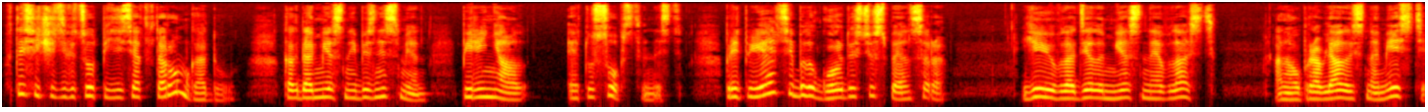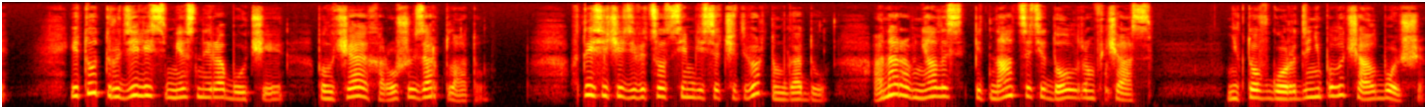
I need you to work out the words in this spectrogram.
В 1952 году, когда местный бизнесмен перенял эту собственность, предприятие было гордостью Спенсера. Ею владела местная власть, она управлялась на месте, и тут трудились местные рабочие, получая хорошую зарплату. В 1974 году она равнялась 15 долларам в час. Никто в городе не получал больше.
